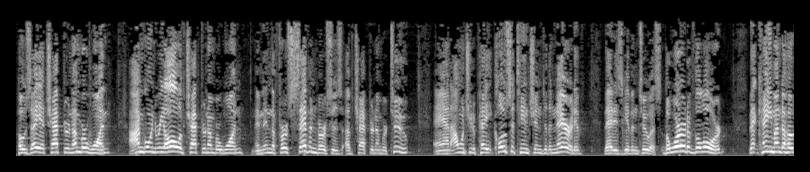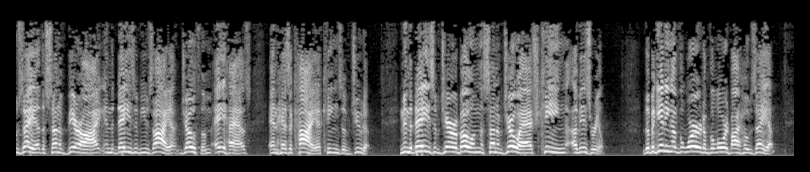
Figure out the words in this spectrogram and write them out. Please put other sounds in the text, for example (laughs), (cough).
Hosea chapter number one. I'm going to read all of chapter number one and then the first seven verses of chapter number two. And I want you to pay close attention to the narrative that is given to us. The word of the Lord that came unto Hosea, the son of Beeri, in the days of Uzziah, Jotham, Ahaz, and Hezekiah, kings of Judah. And in the days of Jeroboam, the son of Joash, king of Israel the beginning of the word of the Lord by Hosea.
